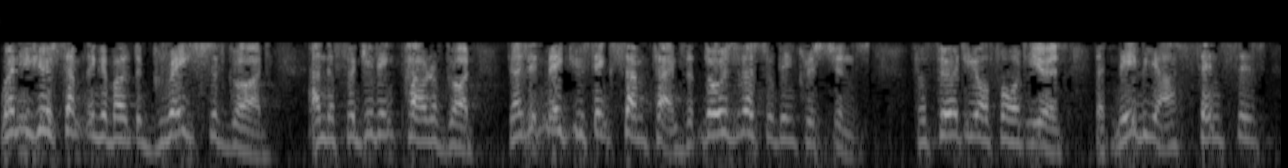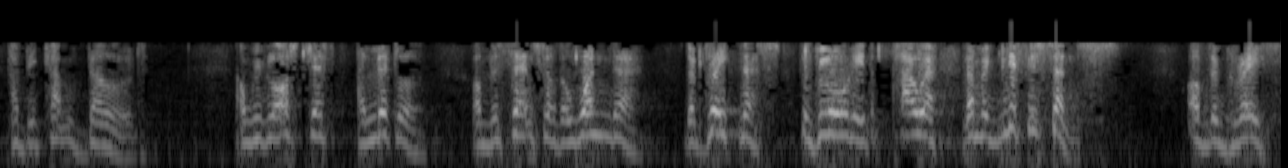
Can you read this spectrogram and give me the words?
when you hear something about the grace of God and the forgiving power of God, does it make you think sometimes that those of us who've been Christians for 30 or 40 years, that maybe our senses have become dulled and we've lost just a little of the sense of the wonder, the greatness, the glory, the power, the magnificence of the grace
